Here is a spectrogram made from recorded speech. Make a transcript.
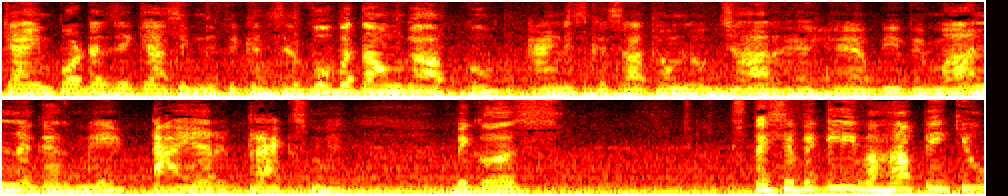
क्या इंपॉर्टेंस है, क्या सिग्निफिकेंस है, वो बताऊँगा आपको। एंड इसके साथ हम लोग जा रहे हैं अभी विमान नगर में टायर ट्रैक्स में। बिकॉज़ स्पेसिफिकली वहाँ पे क्यों?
